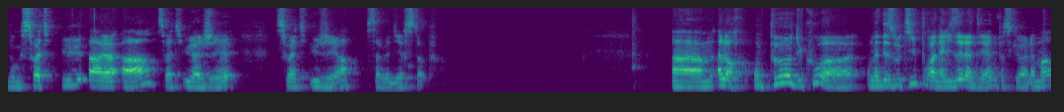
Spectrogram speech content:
Donc, soit UAA, soit UAG, soit UGA, ça veut dire stop. Euh, alors, on peut, du coup, euh, on a des outils pour analyser l'ADN, parce qu'à la main,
